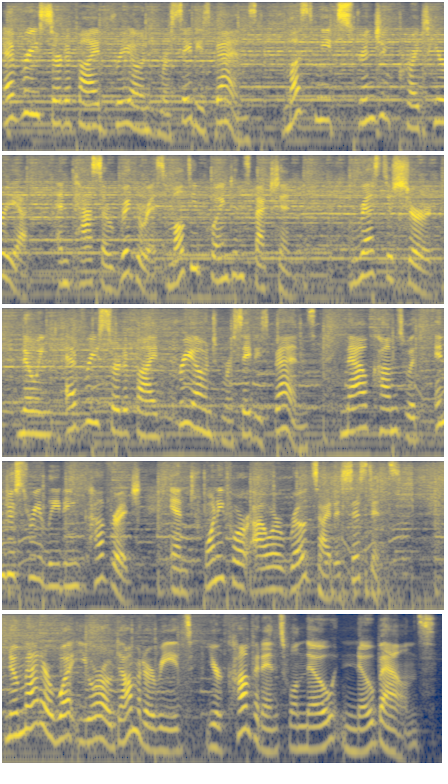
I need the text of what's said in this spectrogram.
Every certified pre-owned Mercedes-Benz must meet stringent criteria and pass a rigorous multi-point inspection. Rest assured, knowing every certified pre-owned Mercedes-Benz now comes with industry-leading coverage and 24-hour roadside assistance. No matter what your odometer reads, your confidence will know no bounds.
